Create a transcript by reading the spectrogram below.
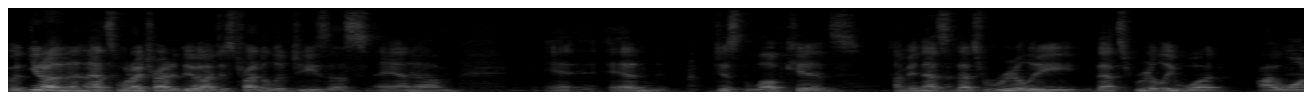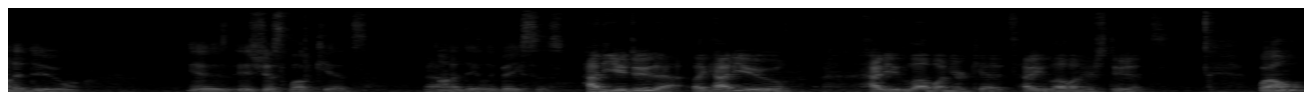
but you know, and that's what I try to do. I just try to live Jesus and Yeah. um, and just love kids. I mean, that's that's really that's really what I want to do is is just love kids Yeah. on a daily basis. How do you do that? Like, how do you, how do you love on your kids? How do you love on your students? Well,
